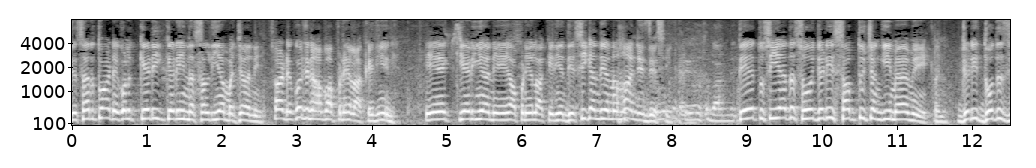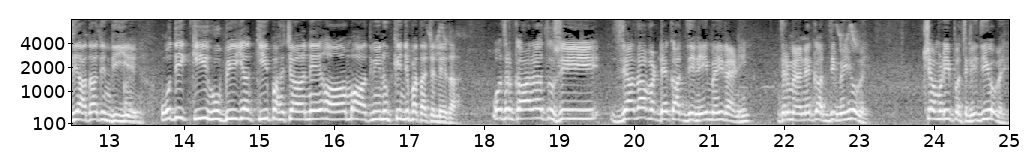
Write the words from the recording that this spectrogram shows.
ਤੇ ਸਰ ਤੁਹਾਡੇ ਕੋਲ ਕਿਹੜੀ ਕਿਹੜੀ ਨਸਲ ਦੀਆਂ ਮੱਝਾਂ ਨੇ? ਸਾਡੇ ਕੋਲ ਜਨਾਬ ਆਪਣੇ ਇਲਾਕੇ ਦੀਆਂ ਨੇ। ਇਹ ਕਿਹੜੀਆਂ ਨੇ ਆਪਣੇ ਇਲਾਕੇ ਦੀਆਂ? ਦੇਸੀ ਕਹਿੰਦੇ ਉਹਨਾਂ ਨੂੰ? ਹਾਂਜੀ ਦੇਸੀ ਕਹਿੰਦੇ। ਤੇ ਤੁਸੀਂ ਇਹ ਦੱਸੋ ਜਿਹੜੀ ਸਭ ਤੋਂ ਚੰਗੀ ਮੈਂ ਵੇ ਹਾਂਜੀ। ਜਿਹੜੀ ਦੁੱਧ ਜ਼ਿਆਦਾ ਦਿੰਦੀ ਏ ਉਹਦੀ ਕੀ ਖੂਬੀ ਜਾਂ ਕੀ ਪਹਿਚਾਨ ਏ ਆਮ ਆਦਮੀ ਨੂੰ ਕਿੰਜ ਪਤਾ ਚੱਲੇਦਾ? ਉਹ ਸਰਕਾਰ ਤੁਸੀਂ ਜ਼ਿਆਦਾ ਵੱਡੇ ਕੱਦ ਦੀ ਨਹੀਂ ਮਹੀਂ ਲੈਣੀ ਦਰਮਿਆਨੇ ਕੱਦ ਦੀ ਮਹੀਂ ਹੋਵੇ ਚਮੜੀ ਪਤਲੀ ਦੀ ਹੋਵੇ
